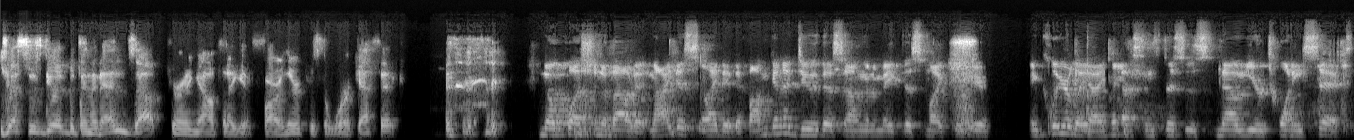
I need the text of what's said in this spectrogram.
just as good. But then it ends up turning out that I get farther because the work ethic. no question about it. And I decided if I'm going to do this, I'm going to make this my career. And clearly I have since this is now year 26.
